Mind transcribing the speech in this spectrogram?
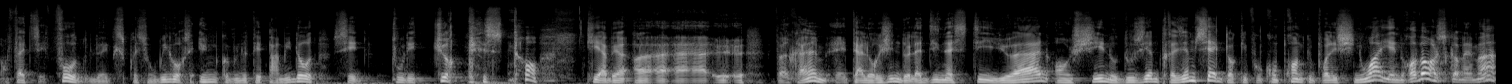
en fait, c'est faux l'expression Ouïghour, c'est une communauté parmi d'autres. Tous les Turkestan qui avaient euh, euh, euh, quand même été à l'origine de la dynastie Yuan en Chine au XIIe, XIIIe siècle. Donc il faut comprendre que pour les Chinois, il y a une revanche quand même. Hein.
